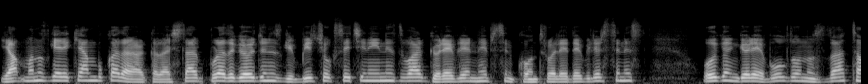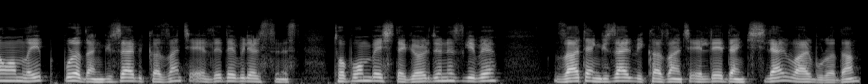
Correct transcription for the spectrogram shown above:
Yapmanız gereken bu kadar arkadaşlar. Burada gördüğünüz gibi birçok seçeneğiniz var. Görevlerin hepsini kontrol edebilirsiniz. Uygun görev bulduğunuzda tamamlayıp buradan güzel bir kazanç elde edebilirsiniz. Top 15'te gördüğünüz gibi zaten güzel bir kazanç elde eden kişiler var buradan.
